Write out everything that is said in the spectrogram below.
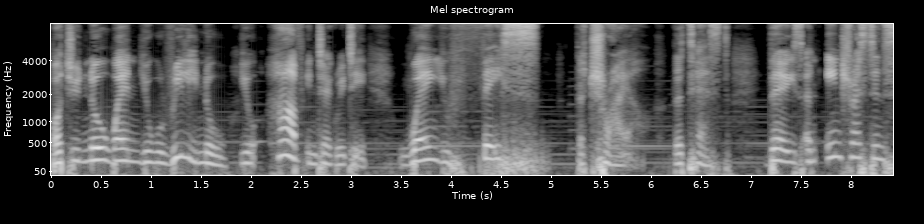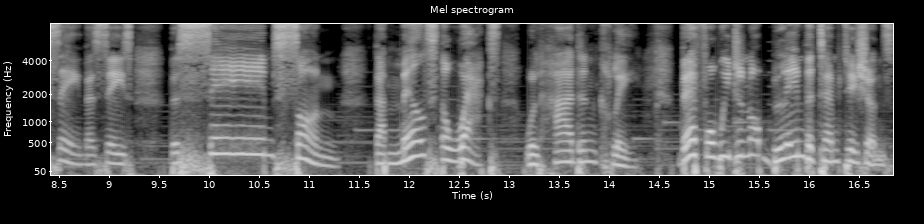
but you know when you will really know you have integrity when you face the trial, the test, there is an interesting saying that says, The same sun that melts the wax will harden clay. Therefore, we do not blame the temptations.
